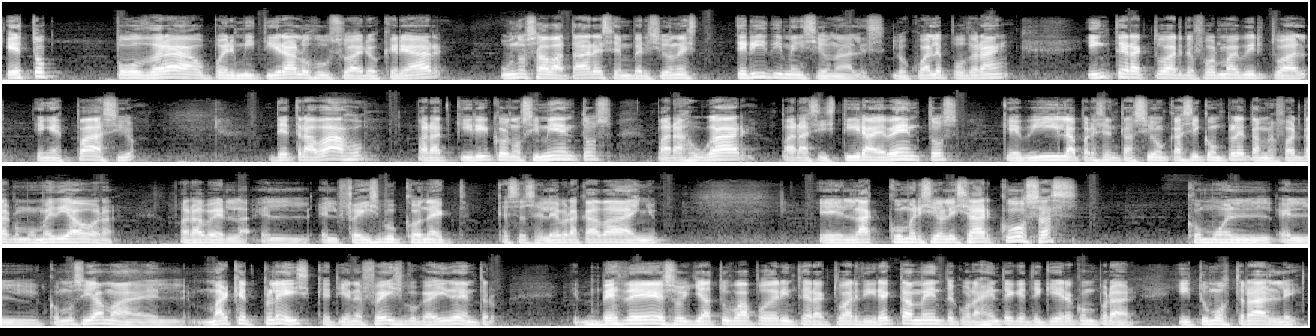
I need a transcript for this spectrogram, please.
esto podrá o permitirá a los usuarios crear unos avatares en versiones tridimensionales, los cuales podrán interactuar de forma virtual en espacio de trabajo para adquirir conocimientos, para jugar, para asistir a eventos, que vi la presentación casi completa, me falta como media hora para verla, el, Facebook Connect, que se celebra cada año. Eh, la comercializar cosas como el, el, ¿cómo se llama? El marketplace que tiene Facebook ahí dentro. En vez de eso, ya tú vas a poder interactuar directamente con la gente que te quiere comprar y tú mostrarle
